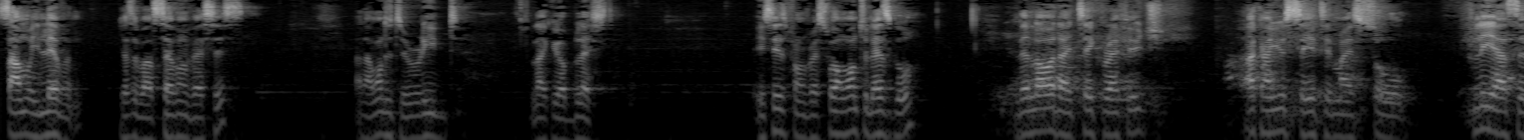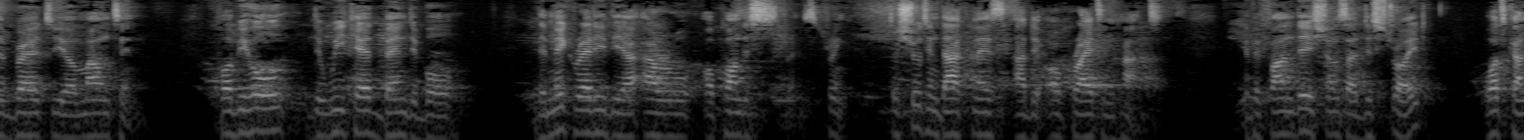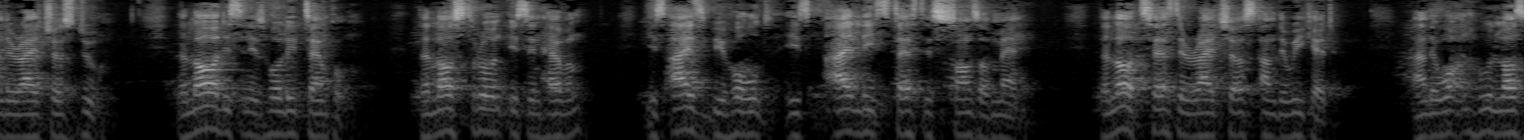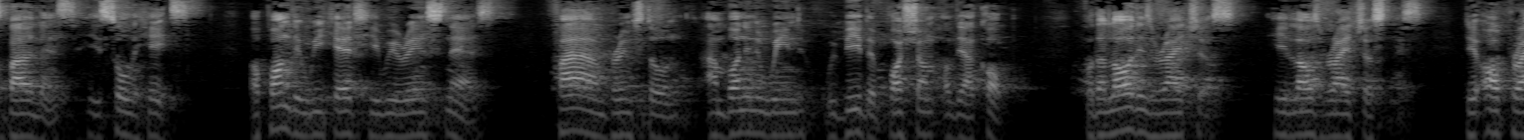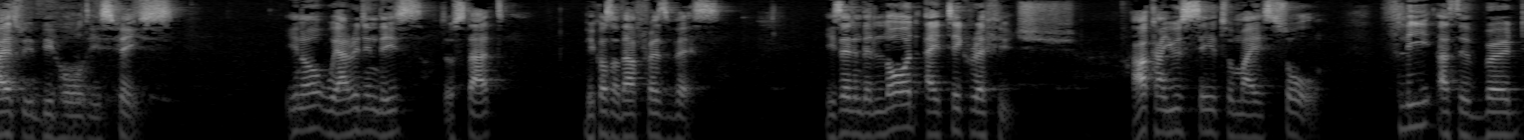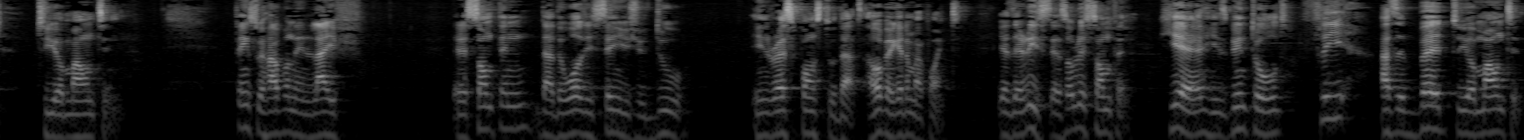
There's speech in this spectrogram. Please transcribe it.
Psalm 11, just about seven verses. And I want you to read like you're blessed. It says from verse 1, 1 to let's go. The Lord I take refuge. How can you say to my soul, Flee as a bird to your mountain? For behold, the wicked bend the bow. They make ready their arrow upon the string to shoot in darkness at the upright in heart. If the foundations are destroyed, what can the righteous do? The Lord is in his holy temple. The Lord's throne is in heaven. His eyes behold, his eyelids test the sons of men. The Lord tests the righteous and the wicked, and the one who loves violence, his soul hates. Upon the wicked he will rain snares. Fire and brimstone and burning wind will be the portion of their cup. For the Lord is righteous. He loves righteousness the upright will behold his face. You know, we are reading this to start because of that first verse. He said, In the Lord I take refuge. How can you say to my soul, Flee as a bird to your mountain? Things will happen in life. There is something that the world is saying you should do in response to that. I hope you're getting my point. Yes, there is. There's always something. Here, he's being told, Flee as a bird to your mountain.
